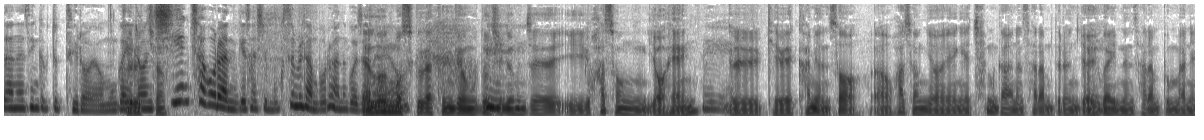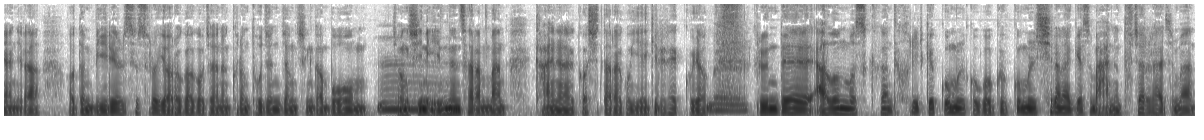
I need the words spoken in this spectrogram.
다는 생각도 들어요. 뭔가 그렇죠. 이런 시행착오라는 게 사실 목숨을 담보로 하는 거잖아요. 앨런 머스크 같은 경우도 네. 지금 이제 이 화성 여행을 네. 계획하면서 어, 화성 여행에 참가하는 사람들은 여유가 네. 있는 사람뿐만이 아니라 어떤 미래를 스스로 열어가고자 하는 그런 도전 정신과 모험 음. 정신이 있는 사람만 가능할 것이다라고 얘기를 했고요. 네. 그런데 앨런 머스크가 늘 이렇게 꿈을 꾸고 그 꿈을 실현하기 위해서 많은 투자를 하지만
